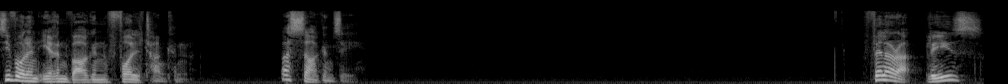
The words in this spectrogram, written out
Sie wollen Ihren Wagen voll tanken. Was sagen Sie? Fill her up, please.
